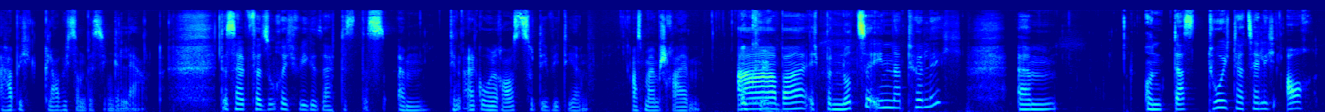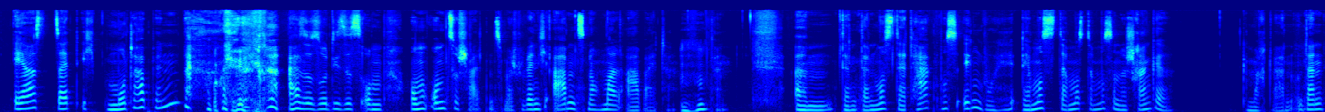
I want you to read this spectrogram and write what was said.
habe ich, glaube ich, so ein bisschen gelernt. Deshalb versuche ich, wie gesagt, das, das, ähm, den Alkohol rauszudividieren aus meinem Schreiben. Okay. Aber ich benutze ihn natürlich. Ähm, und das tue ich tatsächlich auch erst seit ich Mutter bin. Okay. Also so dieses, um, um umzuschalten zum Beispiel, wenn ich abends nochmal arbeite, mhm. dann, ähm, dann, dann muss der Tag muss irgendwo, der muss, da muss, da muss so eine Schranke gemacht werden. Und dann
